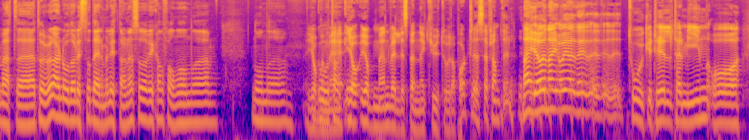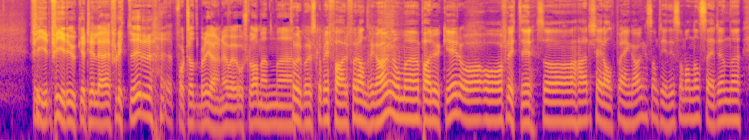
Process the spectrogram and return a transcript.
møte, Torbjørn. Er det noe du har lyst til å dele med lytterne, så vi kan få noen, noen Jobbe Gode med, tanker. jo, jobbe med en veldig spennende Q2-rapport jeg ser fram til. Nei, ja, nei ja, det, det- to uker til termin og fire, fire uker til jeg flytter. Fortsatt blir gjerne i Oslo, men uh... Torborg skal bli far for andre gang om et par uker, og, og flytter. Så her skjer alt på en gang, samtidig som man lanserer en, eh,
